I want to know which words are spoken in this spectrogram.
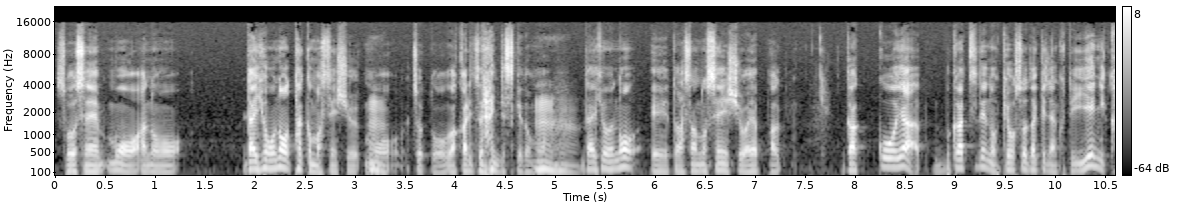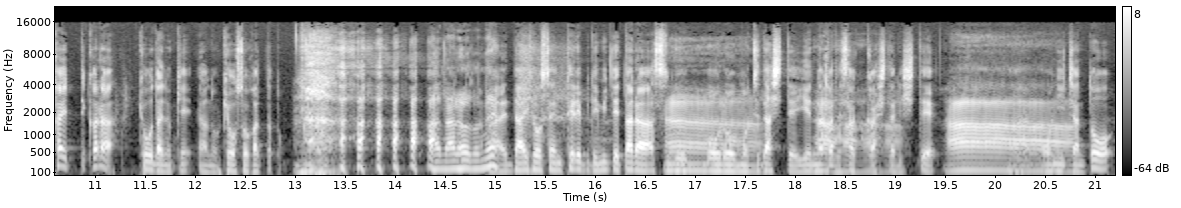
そうですね。もうあの代表の拓磨選手もちょっと分かりづらいんですけども、うんうん、代表の、えーと浅野選手はやっぱ学校や部活での競争だけじゃなくて家に帰ってから兄弟のけ あの競争があったと。なるほどね、はい、代表戦テレビで見てたらすぐボールを持ち出して 家の中でサッカーしたりしてお兄ちゃんと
